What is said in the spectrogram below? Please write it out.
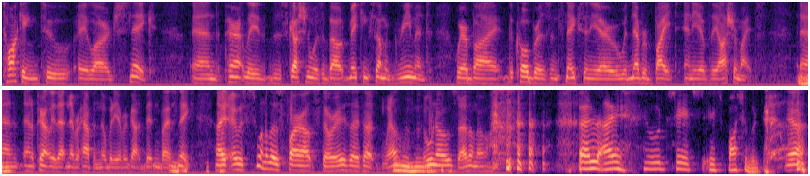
talking to a large snake. And apparently, the discussion was about making some agreement whereby the cobras and snakes in the area would never bite any of the ashramites. Mm-hmm. And, and apparently that never happened. Nobody ever got bitten by a mm-hmm. snake. And I, it was one of those far out stories. that I thought, well, mm-hmm. who knows? I don't know. Well, I would say it's it's possible. yeah.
